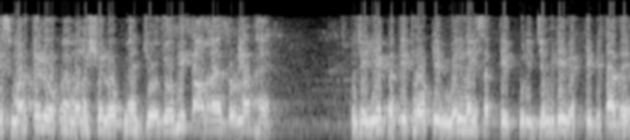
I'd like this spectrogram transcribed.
इस मरते लोक में, मनुष्य लोक में जो जो भी कामनाएँ दुर्लभ हैं, तुझे ये प्रतीत हो कि मिल नहीं सकती, पूरी ज़िंदगी व्यक्ति बिता दे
